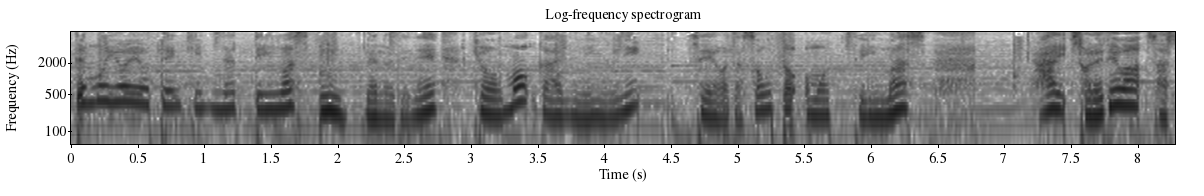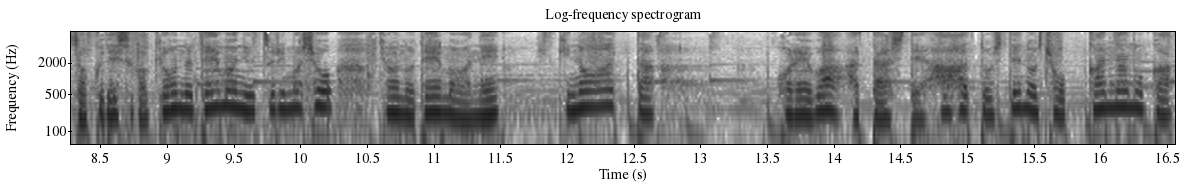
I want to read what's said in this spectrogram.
ても良いお天気になっています。うん。なのでね、今日もガーデニングに精を出そうと思っています。はい。それでは早速ですが、今日のテーマに移りましょう。今日のテーマはね、昨日あった、これは果たして母としての直感なのか、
